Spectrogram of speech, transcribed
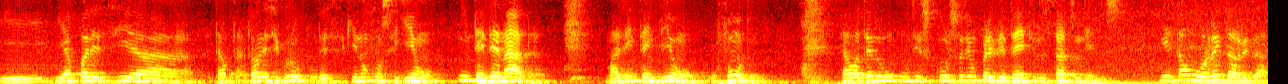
e, e aparecia estava nesse grupo desses que não conseguiam entender nada, mas entendiam o fundo. Estava tendo um, um discurso de um presidente dos Estados Unidos e eles estavam morrendo da risada.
